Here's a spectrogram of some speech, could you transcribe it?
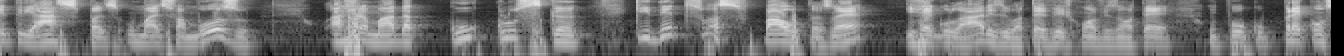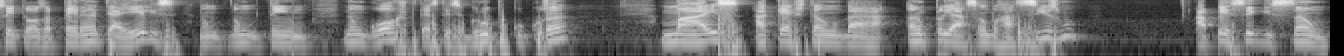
entre aspas, o mais famoso, a chamada Ku Klux Klan, que dentro de suas pautas, né, irregulares, eu até vejo com uma visão até um pouco preconceituosa perante a eles, não, não, tenho, não gosto desse, desse grupo Cucuzan, mas a questão da ampliação do racismo, a perseguição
